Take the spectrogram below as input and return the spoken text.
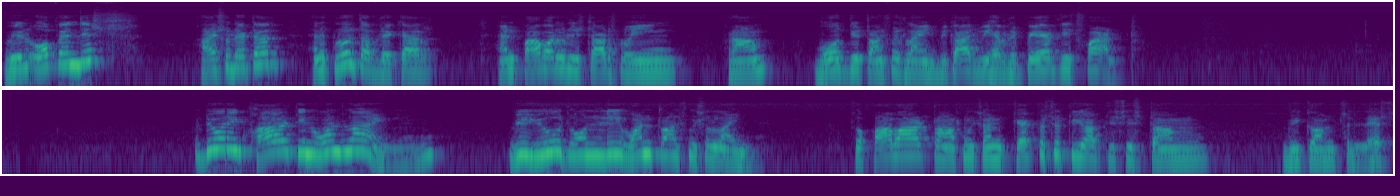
we will open this isolator and close the breaker and power will start flowing from both the transmission lines because we have repaired this fault. During fault in one line, we use only one transmission line. So power transmission capacity of the system becomes less.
